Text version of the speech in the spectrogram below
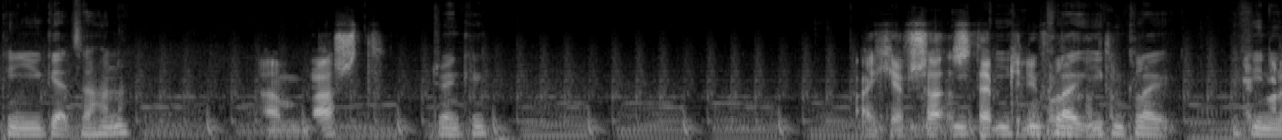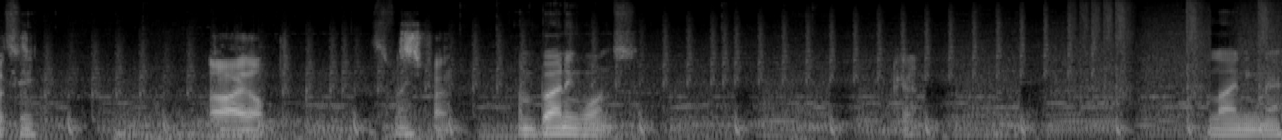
Can you get to Hunter? I'm bashed. Drinking? I have sh- step you kidney can cloak, you can cloak if I you need got to. it. No, I don't. It's It's fine. fine. I'm burning once. Okay. Lining now.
